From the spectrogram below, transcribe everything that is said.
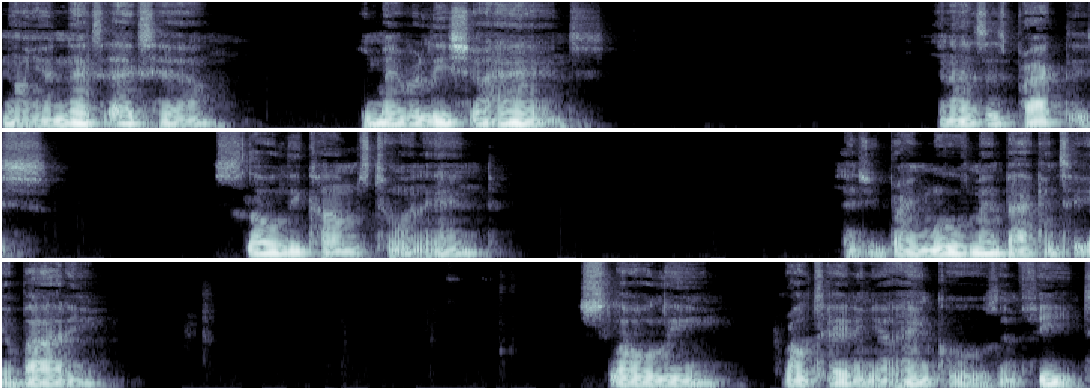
And on your next exhale, you may release your hands. And as this practice slowly comes to an end, as you bring movement back into your body, slowly rotating your ankles and feet,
